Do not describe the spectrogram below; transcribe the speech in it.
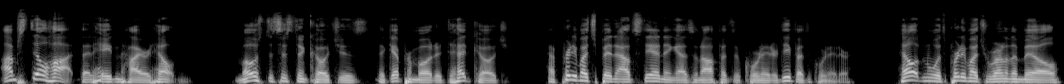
"I'm still hot that Hayden hired Helton. Most assistant coaches that get promoted to head coach have pretty much been outstanding as an offensive coordinator, defensive coordinator. Helton was pretty much run of the mill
